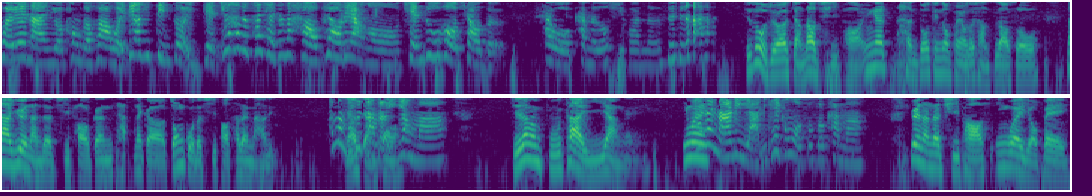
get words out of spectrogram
回越南有空的话，我一定要去定做一件，因为他们穿起来真的好漂亮哦，前凸后翘的，害我看的都喜欢了。其实我觉得讲到旗袍，应该很多听众朋友都想知道说，那越南的旗袍跟台那个中国的旗袍差在哪里？他们不是长得一样吗？其实他们不太一样哎、因为它在哪里呀、你可以跟我说说看吗？越南的旗袍是因为有被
